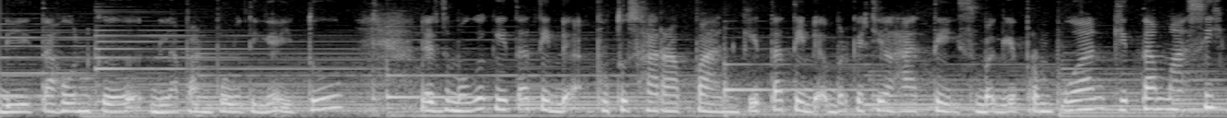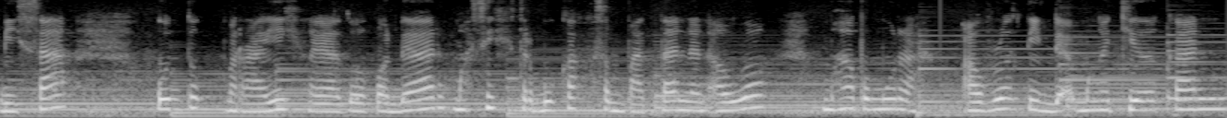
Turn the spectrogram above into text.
di tahun ke-83 itu dan semoga kita tidak putus harapan, kita tidak berkecil hati sebagai perempuan, kita masih bisa untuk meraih Lailatul Qadar masih terbuka kesempatan dan Allah Maha Pemurah. Allah tidak mengecilkan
